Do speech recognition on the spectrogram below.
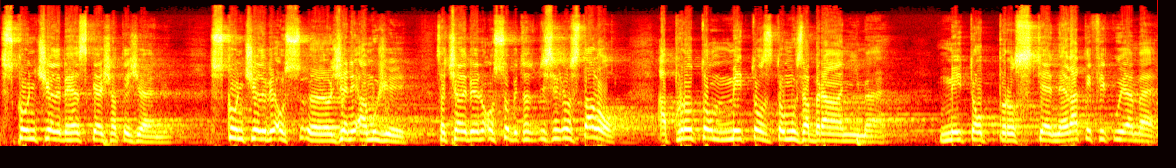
skončily by hezké šaty žen, skončily by os- eh, ženy a muži, začaly by jen osoby, to by se všechno stalo. A proto my to tomu zabráníme. My to prostě neratifikujeme,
